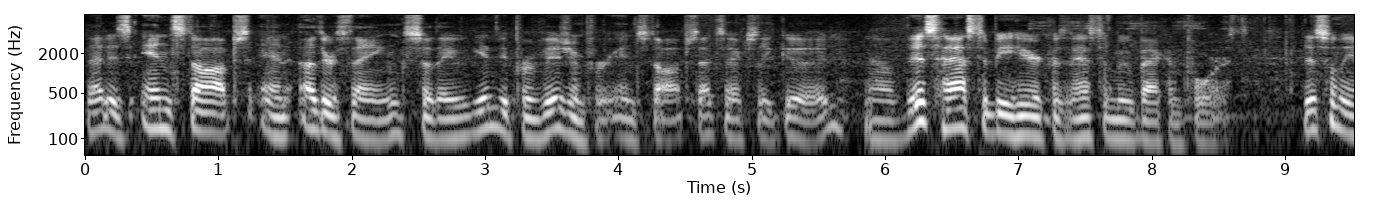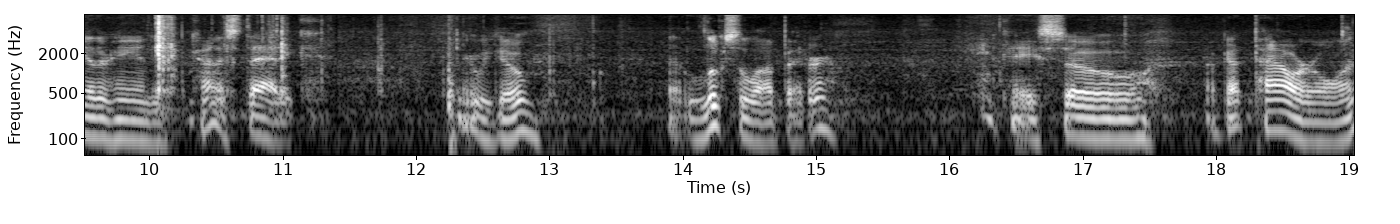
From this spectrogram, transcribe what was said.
that is end stops and other things. So they give the provision for end stops. That's actually good. Now this has to be here because it has to move back and forth. This on the other hand is kind of static. There we go. That looks a lot better. Okay, so I've got power on.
